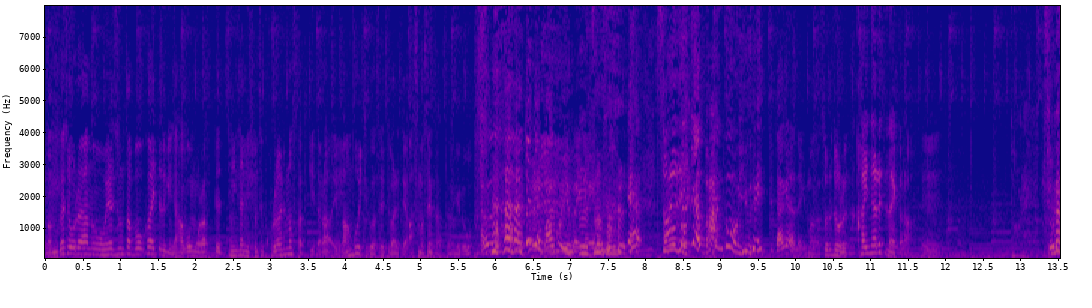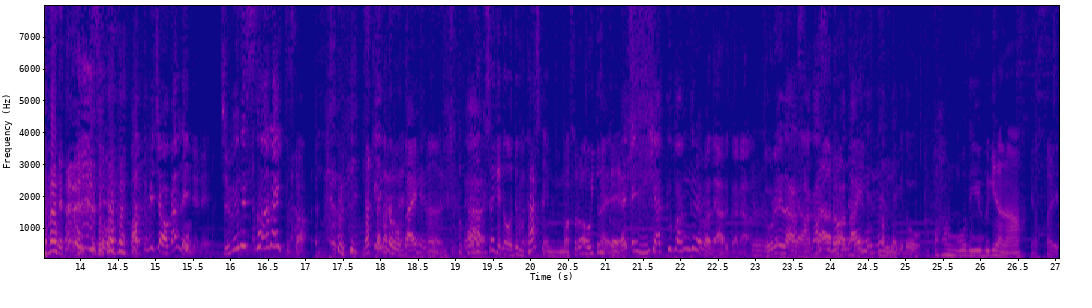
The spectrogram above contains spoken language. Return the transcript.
まあ、昔俺あの親父のタバコ書いた時に箱もらって店員さんに「すいませんこれありますか?」って聞いたら「え番号言ってください」って言われて「あすいません」だったんだけど。あのその時は番号言えばいいんだけどうんそのそれで時は番号を言えってだけなんだけど、まあそれで俺買い慣れてないから。それそうパッと見ちゃ分かんないんだよね。自分で吸わないとさ 見つけるのも大変、うん、ちょっと困惑したけどでも確かにまあそれは置いといはい。て、大体200番ぐらいまであるから、うん。どれだ探すのは大変なんだけど、番号で言うべきだなやっぱり。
